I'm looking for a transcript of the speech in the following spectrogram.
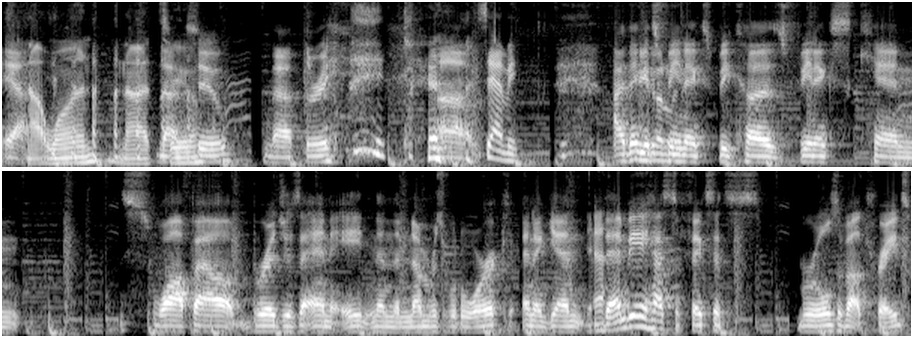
Yeah. Not one, not, Not two. two, not three. uh, Sammy. I think it's? Phoenix because Phoenix can swap out Bridges and Ayton and the numbers would work. And again, Yeah. the NBA has to fix its rules about trades.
